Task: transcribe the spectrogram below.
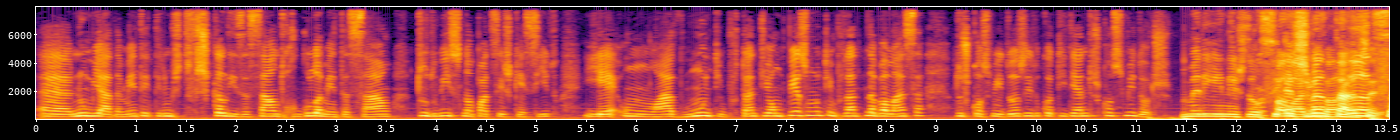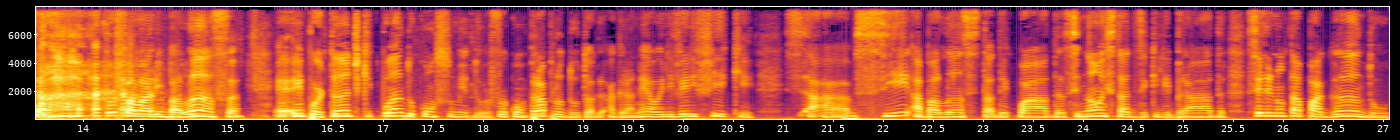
eh, nomeadamente em termos de fiscalização, de regulamentação, tudo isso não pode ser esquecido e é um lado muito importante e é um peso muito importante na balança dos consumidores e do cotidiano dos consumidores. Maria Inês Dulce, as vantagens. Balança, por falar em balança, é, é importante que quando o consumidor for comprar produtos produto a, granel, ele verifique se a, se a balança está adequada, se não está desequilibrada, se ele não está pagando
